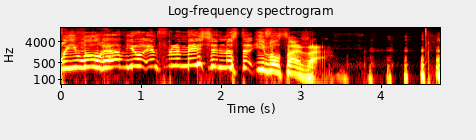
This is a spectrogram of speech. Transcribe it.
We will have your information, Mr. Evil Sizer.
